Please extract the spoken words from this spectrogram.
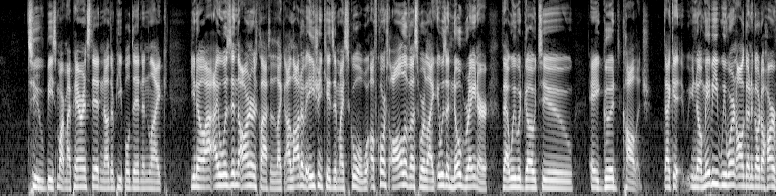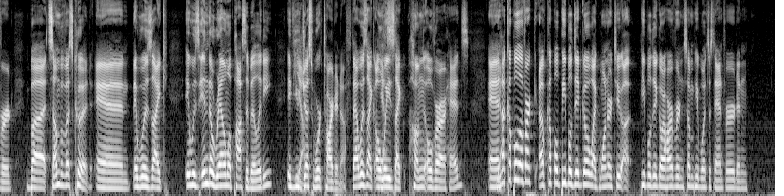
to be smart. My parents did, and other people did, and like, you know, I, I was in the honors classes. Like a lot of Asian kids in my school. Of course, all of us were like, it was a no-brainer that we would go to a good college. Like, it, you know, maybe we weren't all going to go to Harvard, but some of us could, and it was like, it was in the realm of possibility if you Yeah. just worked hard enough. That was like always Yes. like hung over our heads. And Yeah. a couple of our a couple of people did go like one or two uh, people did go to Harvard and some people went to Stanford and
